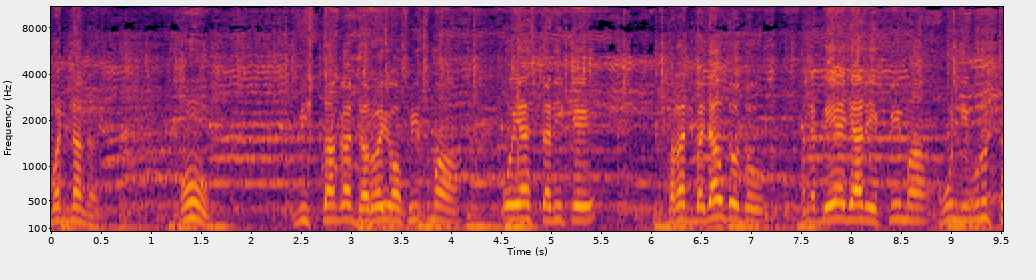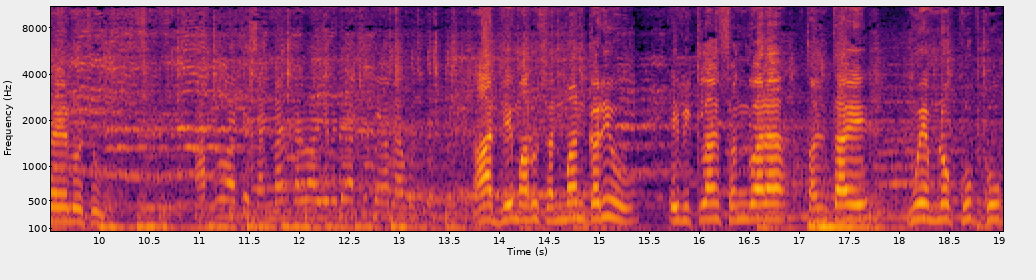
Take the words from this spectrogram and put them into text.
વડનગર. હું વિસનગર ધરોઈ ઓફિસમાં ઓએસ તરીકે ફરજ બજાવતો હતો અને બે હજાર એકવીસમાં હું નિવૃત્ત થયેલો છું. આ જે મારું સન્માન કર્યું એ વિકલાંગ સંઘ દ્વારા સંસ્થાએ હું એમનો ખૂબ ખૂબ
